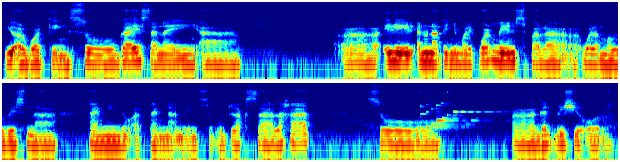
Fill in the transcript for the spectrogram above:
you are working. So guys, sanay uh, uh, i- ano natin yung mga requirements para walang mawiwis na time ninyo at time namin. So good luck sa lahat. So uh, God bless you all.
